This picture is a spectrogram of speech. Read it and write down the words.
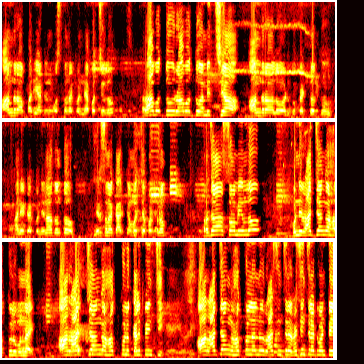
ఆంధ్ర పర్యటనకు వస్తున్నటువంటి నేపథ్యంలో రావద్దు రావద్దు అమిత్ షా ఆంధ్రాలో అడుగు పెట్టొద్దు అనేటటువంటి నినాదంతో నిరసన కార్యక్రమం చేపడుతున్నాం. ప్రజాస్వామ్యంలో కొన్ని రాజ్యాంగ హక్కులు ఉన్నాయి. ఆ రాజ్యాంగ హక్కులు కల్పించి ఆ రాజ్యాంగ హక్కులను రాసించిన రచించినటువంటి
